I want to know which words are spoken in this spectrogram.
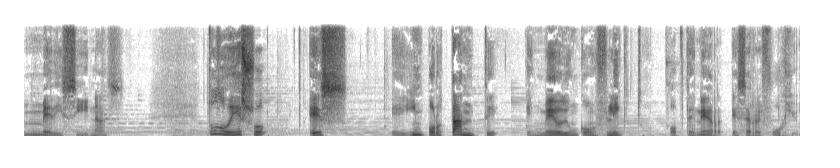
medicinas. Todo eso es importante en medio de un conflicto, obtener ese refugio.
